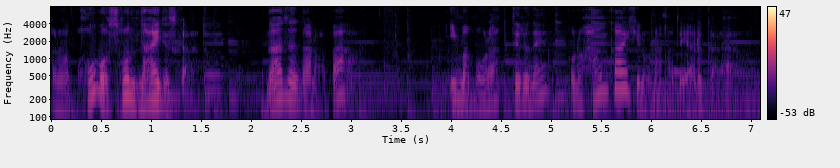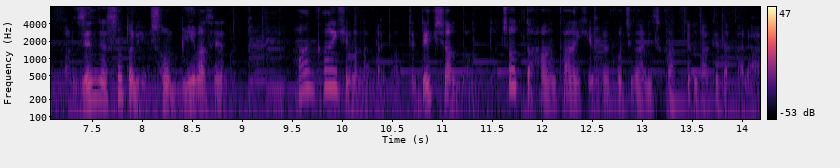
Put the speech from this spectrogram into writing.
あのほぼ損ないですからと。なぜならば今もらってるねこの販管費の中でやるからあの全然外に損見えませんと。販管費の中になってできちゃうんだもんと。ちょっと販管費をねこっち側に使ってるだけだから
